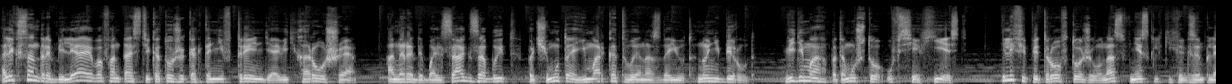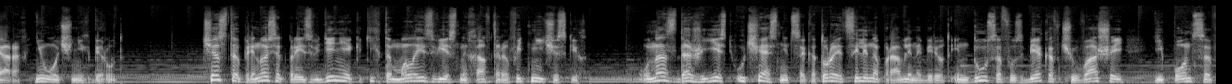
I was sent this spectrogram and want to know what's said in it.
Александра Беляева фантастика тоже как-то не в тренде, а ведь хорошая. Анре де Бальзак забыт, почему-то и Марка Твена сдают, но не берут. Видимо, потому что у всех есть. И Лефи Петров тоже у нас в нескольких экземплярах, не очень их берут. Часто приносят произведения каких-то малоизвестных авторов этнических, у нас даже есть участница, которая целенаправленно берет индусов, узбеков, чувашей, японцев.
